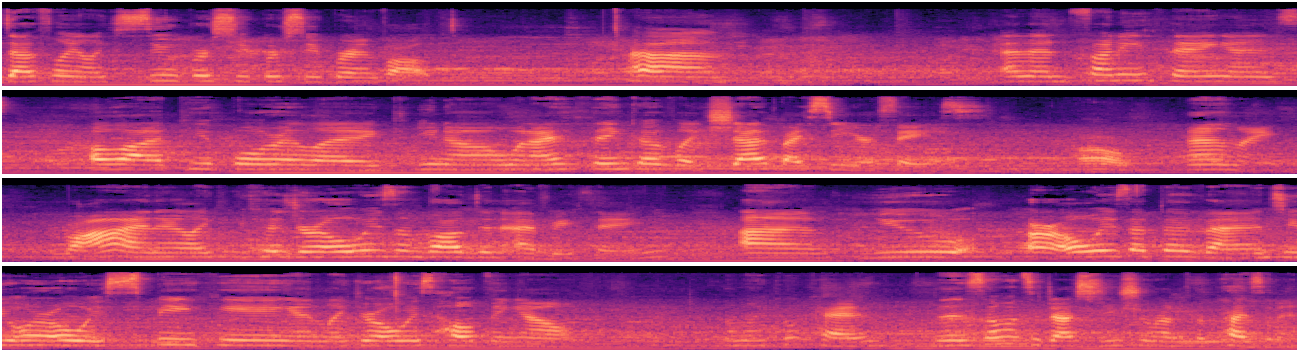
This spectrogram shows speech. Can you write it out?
definitely like super, super, super involved. Um, and then funny thing is, a lot of people were like, you know, when I think of like SHPE, I see your face. Wow. And I'm like, why? And they're like, because you're always involved in everything. Um, you are always at the event, you are always speaking, and like you're always helping out. I'm like, okay. Then someone suggested you should run for president.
